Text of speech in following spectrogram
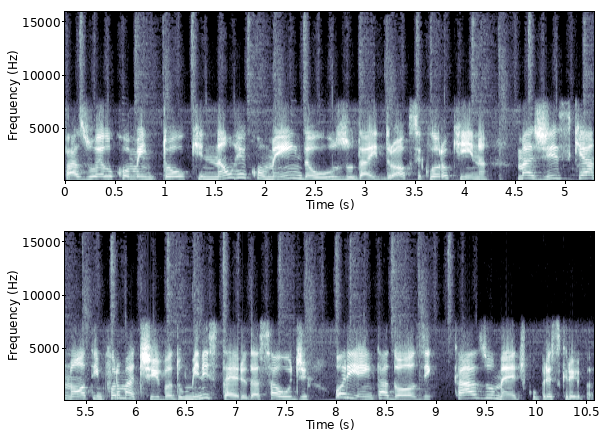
Pazuello comentou que não recomenda o uso da hidroxicloroquina, mas diz que a nota informativa do Ministério da Saúde orienta a dose caso o médico prescreva.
